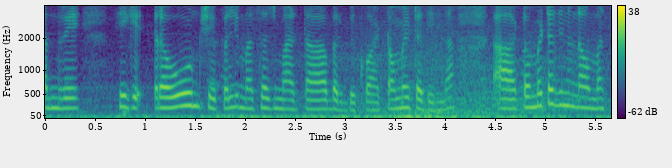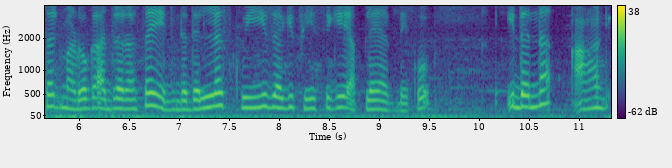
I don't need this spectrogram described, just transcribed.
ಅಂದರೆ ಹೀಗೆ ರೌಂಡ್ ಶೇಪಲ್ಲಿ ಮಸಾಜ್ ಮಾಡ್ತಾ ಬರಬೇಕು ಆ ಟೊಮೆಟೊದಿಂದ. ಆ ಟೊಮೆಟೊದಿಂದ ನಾವು ಮಸಾಜ್ ಮಾಡುವಾಗ ಅದರ ರಸ ಏನಿದೆ ಅದೆಲ್ಲ ಸ್ಕ್ವೀಸಾಗಿ ಫೇಸಿಗೆ ಅಪ್ಲೈ ಆಗಬೇಕು. ಇದನ್ನು ಆಗಿ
